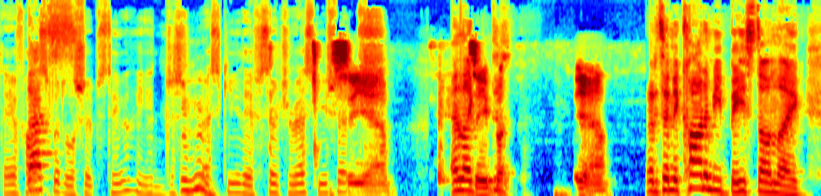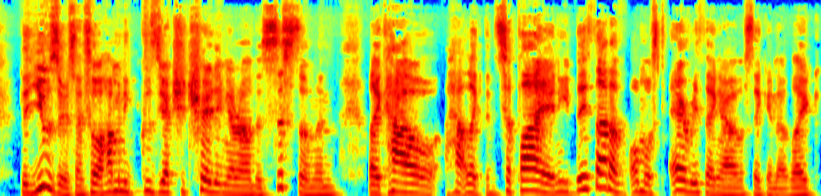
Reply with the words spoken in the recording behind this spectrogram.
They have That's- hospital ships too. You can just Mhm. rescue. They have search and rescue ships. So yeah, And like See, this- but yeah. It's an economy based on like the users. And so how many goods you're actually trading around the system and like how how like the supply and need they thought of almost everything I was thinking of. Like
